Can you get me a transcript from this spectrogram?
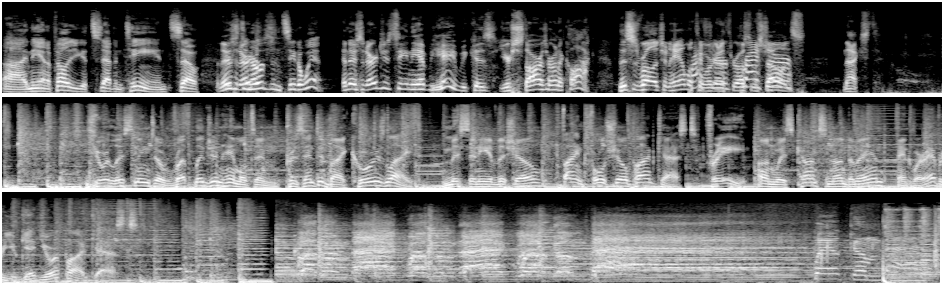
uh, in the NFL you get 17. So there's there's an an urgency- urgency to win. And there's an urgency in the NBA because your stars are on a clock. This is Rutledge and Hamilton. We're going to throw some stones next. You're listening to Rutledge and Hamilton, presented by Coors Light. Miss any of the show? Find full show podcasts free on Wisconsin On Demand and wherever you get your podcasts. Welcome back, welcome back, welcome back. Welcome back.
